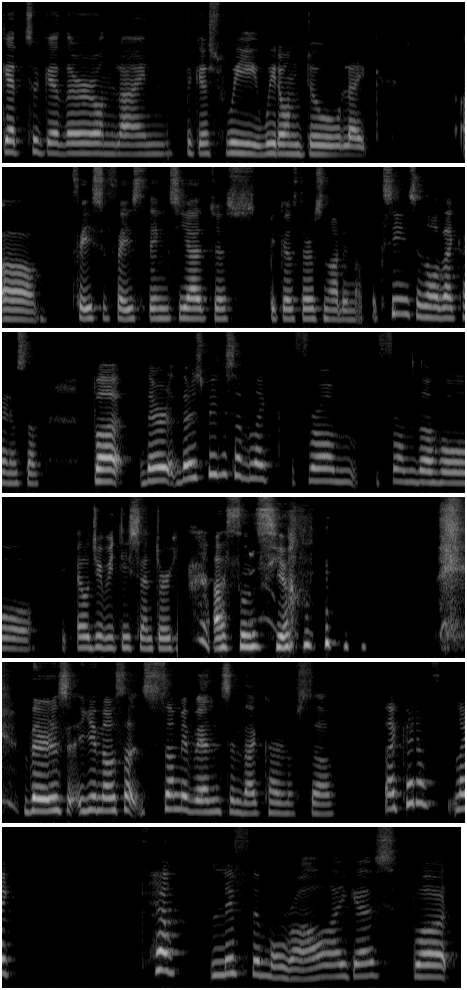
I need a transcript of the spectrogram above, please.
get together online because we we don't do like face to face things yet, just because there's not enough vaccines and all that kind of stuff but there there's been some like from from the whole lgbt center asuncion there's you know so, some events and that kind of stuff that kind of like help lift the morale i guess but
